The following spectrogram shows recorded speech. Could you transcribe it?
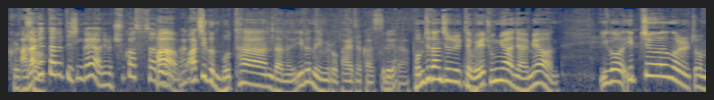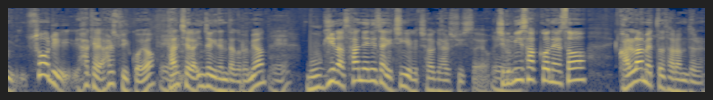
그렇죠. 하겠다는 뜻인가요? 아니면 추가 수사를 아, 하... 아직은 못 한다는 이런 의미로 봐야 될 것 같습니다. 범죄 단체 조직 때왜 음. 중요하냐면 이거 입증을 좀 수월히 하게 할 수 있고요. 예. 단체가 인정이 된다 그러면 예. 무기나 4년 이상의 징역에 처하게 할 수 있어요. 예. 지금 이 사건에서 관람했던 사람들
